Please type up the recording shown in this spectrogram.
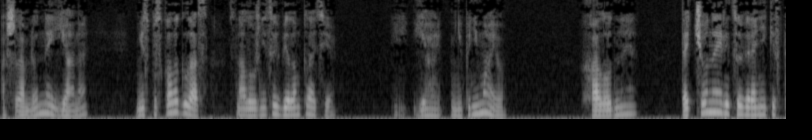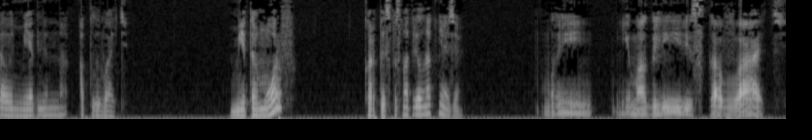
Ошеломленная Яна не спускала глаз с наложницы в белом платье. — Я не понимаю. Холодное, точеное лицо Вероники стало медленно оплывать. — Метаморф? Кортес посмотрел на князя. — Мы не могли рисковать.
